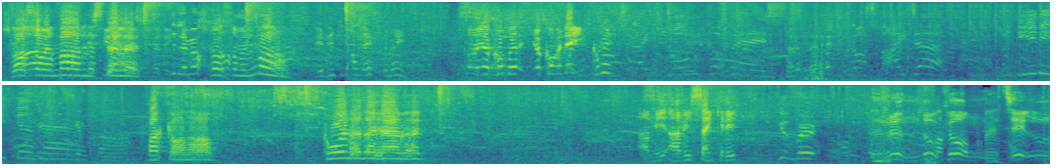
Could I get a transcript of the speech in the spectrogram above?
Slåss som en man istället! Slåss som en man! Är det inte alla efter mig? Åh, Jag kommer, jag kommer, nej! Kom hit! Fuck honom! Skål den där jäveln! Han missade en krit. Rundo kom till...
